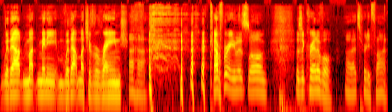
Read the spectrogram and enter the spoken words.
without much many, without much of a range, Uh-huh. covering the song. It was incredible. Oh, that's pretty fun.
